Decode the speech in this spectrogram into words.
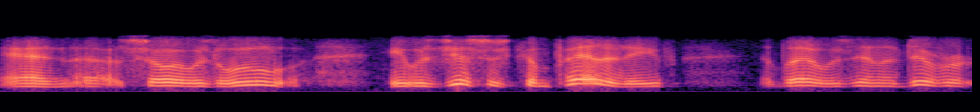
and uh, so it was a little. It was just as competitive, but it was in a different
